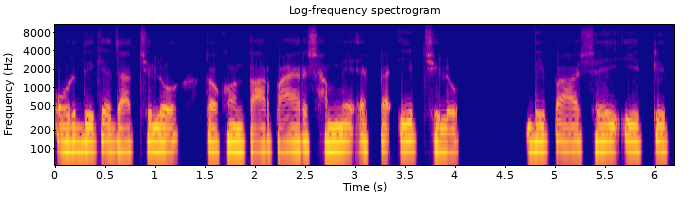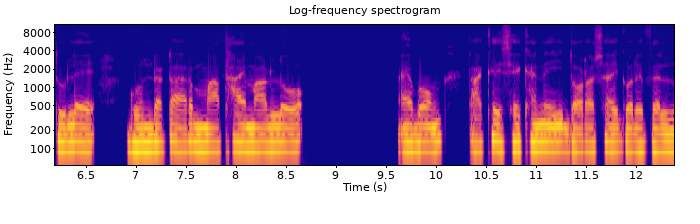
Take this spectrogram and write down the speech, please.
ওর দিকে যাচ্ছিল, তখন তার পায়ের সামনে একটা ইট ছিল। দীপা সেই ইটটি তুলে গুন্ডাটার মাথায় মারল এবং তাকে সেখানেই দরাশায় করে ফেলল।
